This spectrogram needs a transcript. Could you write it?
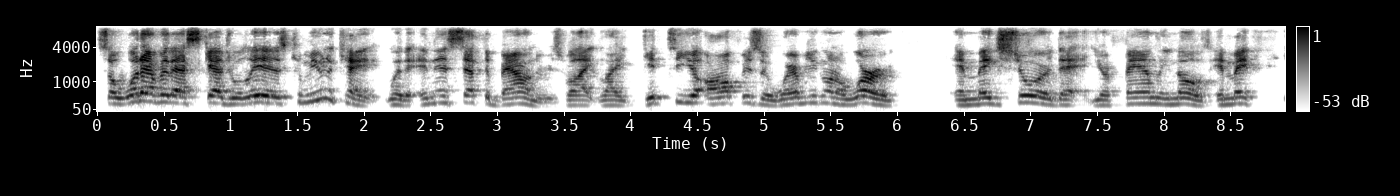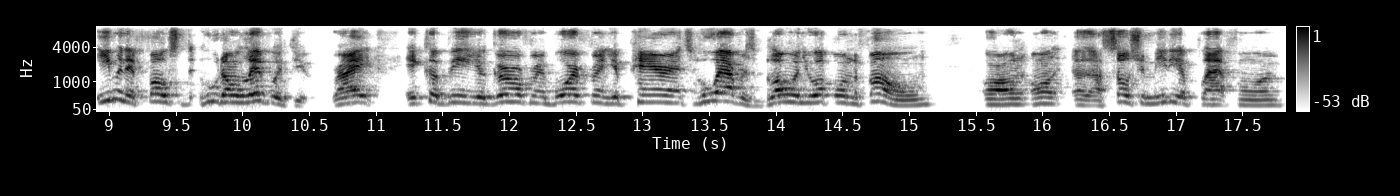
So whatever that schedule is, communicate with it and then set the boundaries. Like, like get to your office or wherever you're gonna work and make sure that your family knows. It may even if folks who don't live with you, right? It could be your girlfriend, boyfriend, your parents, whoever's blowing you up on the phone or on, on a social media platform.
